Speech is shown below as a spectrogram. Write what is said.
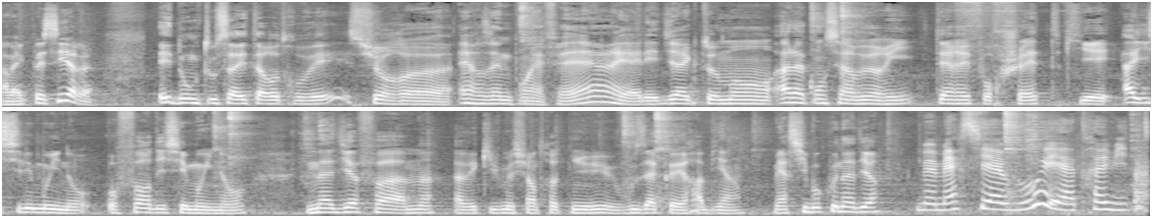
Avec plaisir. Et donc tout ça est à retrouver sur euh, rzn.fr et aller directement à la conserverie Terre et Fourchette qui est à Issy-les-Moulineaux, au fort d'Issy-les-Moulineaux. Nadia Faham, avec qui je me suis entretenu, vous accueillera bien. Merci beaucoup Nadia. Ben, merci à vous et à très vite.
